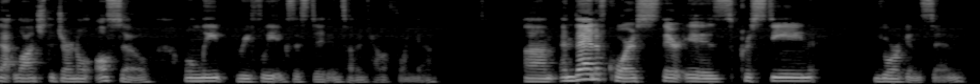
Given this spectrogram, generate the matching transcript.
that launched the journal also only briefly existed in Southern California. Um, and then, of course, there is Christine Jorgensen,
